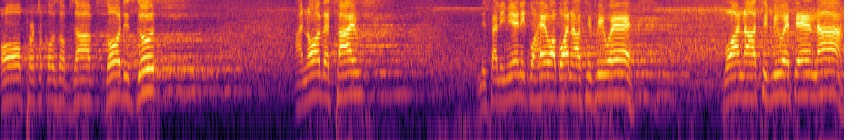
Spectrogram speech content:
all protocols observed. God is good. And all the time, nisalimieni kwa hewa. Bwana asifiwe. Bwana asifiwe tena.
